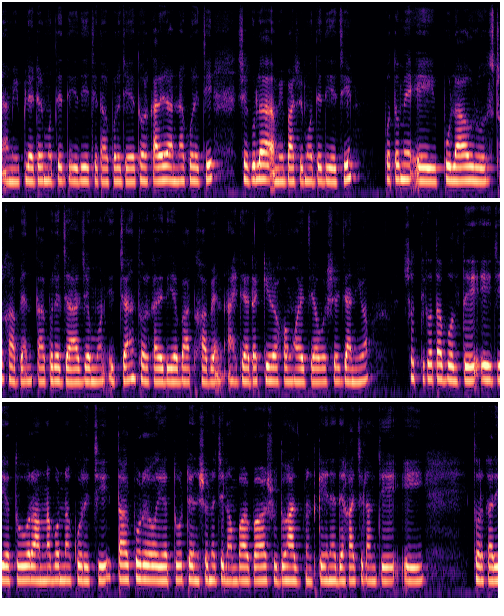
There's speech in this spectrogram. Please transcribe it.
আমি প্লেটের মধ্যে দিয়ে দিয়েছি, তারপরে যে তরকারি রান্না করেছি, সেগুলো আমি বাটির মধ্যে দিয়েছি। প্রথমে এই পোলাও রোস্ট খাবেন, তারপরে যার যেমন ইচ্ছা তরকারি দিয়ে ভাত খাবেন। আইডিয়াটা কীরকম হয়েছে অবশ্যই জানিও। সত্যি কথা বলতে এই যে এত রান্না বান্না করেছি, তারপরেও এত টেনশনে ছিলাম। বারবার শুধু হাজব্যান্ডকে এনে দেখাচ্ছিলাম যে এই তরকারি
